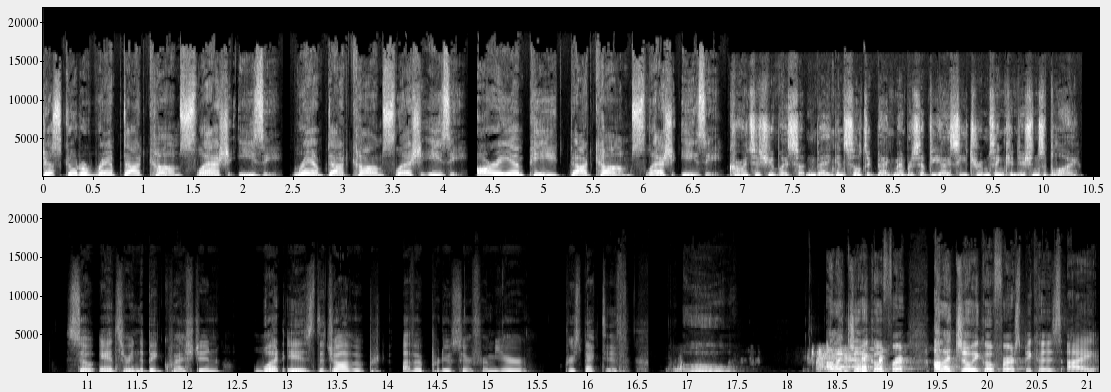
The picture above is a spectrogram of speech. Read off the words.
Just go to ramp.com slash easy. Ramp.com slash easy. R-A-M-P.com slash easy. Cards issued by Sutton Bank and Celtic Bank members of DIC terms and conditions apply. So answering the big question, what is the job of, of a producer from your perspective? Ooh. I'll let Joey go first. I'll let Joey go first because I,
